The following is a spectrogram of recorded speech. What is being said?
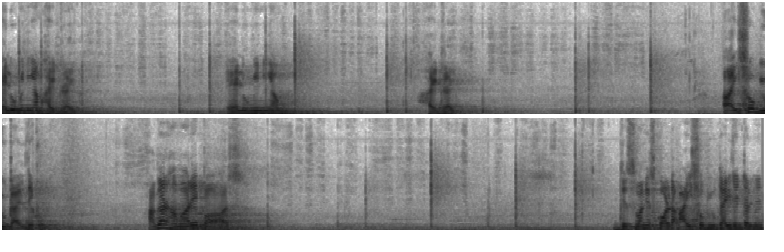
aluminium hydride aluminium hydride isobutyl, देखो। अगर हमारे पास this one is called isobutyl gentleman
